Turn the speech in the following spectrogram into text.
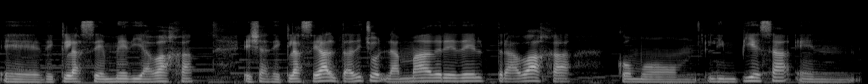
eh, de clase media baja, ella es de clase alta, de hecho la madre de él trabaja como limpieza en,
